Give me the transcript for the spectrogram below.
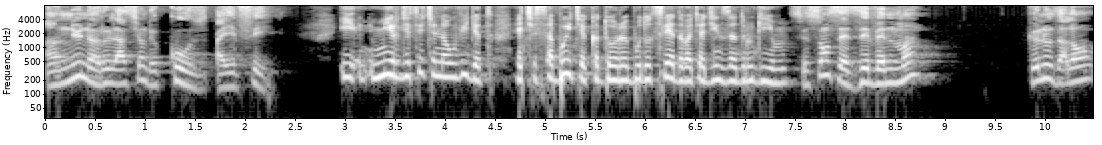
en une relation de cause à effet. И мир действительно увидит эти события, которые будут следовать один за другим. Ce sont ces événements que nous allons,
